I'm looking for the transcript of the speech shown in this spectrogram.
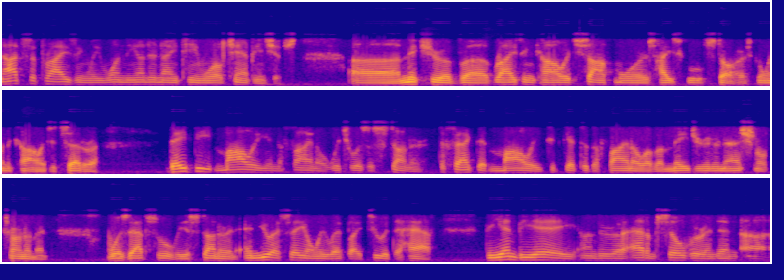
not surprisingly, won the under 19 World Championships. Uh, a mixture of uh, rising college sophomores, high school stars going to college, etc. They beat Mali in the final, which was a stunner. The fact that Mali could get to the final of a major international tournament was absolutely a stunner, and, and USA only led by two at the half. The NBA under uh, Adam Silver and then uh,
